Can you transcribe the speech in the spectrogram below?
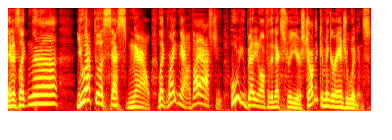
and it's like, nah. You have to assess now. Like right now, if I asked you, who are you betting on for the next three years? Jonathan Kuminga or Andrew Wiggins?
